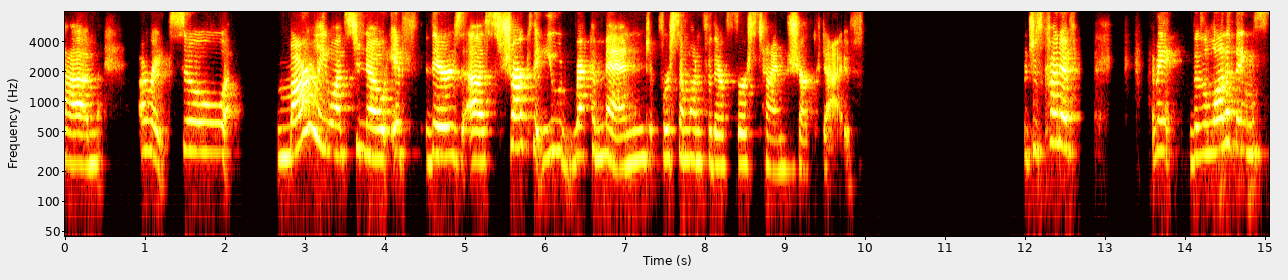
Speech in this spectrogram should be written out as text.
um, all right. So Marley wants to know if there's a shark that you would recommend for someone for their first time shark dive, which is kind of I mean, there's a lot of things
